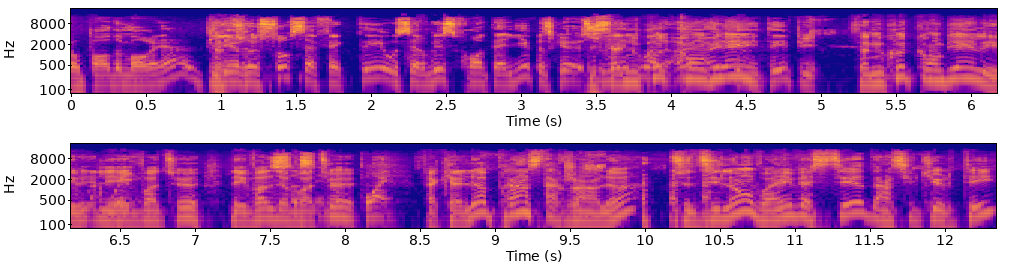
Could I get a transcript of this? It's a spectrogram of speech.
au port de Montréal. Puis les ressources affectées aux services frontaliers, parce que ça nous coûte combien? puis... Ça nous coûte combien les, les voitures, les vols de voitures? Fait que là, prends cet argent-là, tu dis là, on va investir dans la sécurité,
